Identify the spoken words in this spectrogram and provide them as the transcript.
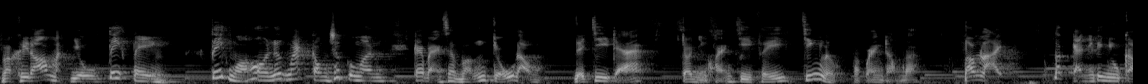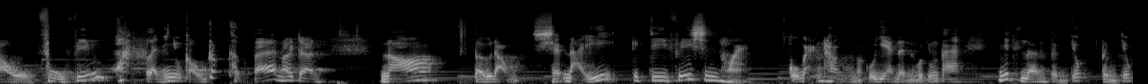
và khi đó mặc dù tiếc tiền, tiếc mồ hôi, nước mắt, công sức của mình, các bạn sẽ vẫn chủ động để chi trả cho những khoản chi phí chiến lược và quan trọng đó. Tóm lại, tất cả những cái nhu cầu phù phiếm hoặc là những nhu cầu rất thực tế nói trên, nó tự động sẽ đẩy cái chi phí sinh hoạt của bản thân và của gia đình của chúng ta nhích lên từng chút từng chút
